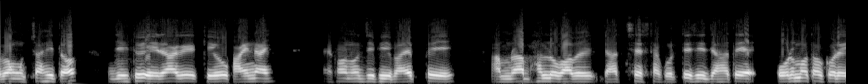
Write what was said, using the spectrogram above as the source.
এবং উৎসাহিত। যেহেতু এর আগে কেউ পায় নাই এখনও জিপি ফাইভ পেয়ে আমরা ভালোভাবে যার চেষ্টা করতেছি যাহাতে ওর মতো করে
